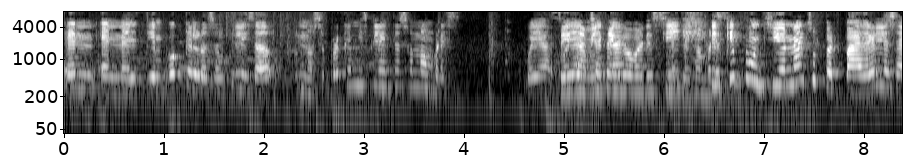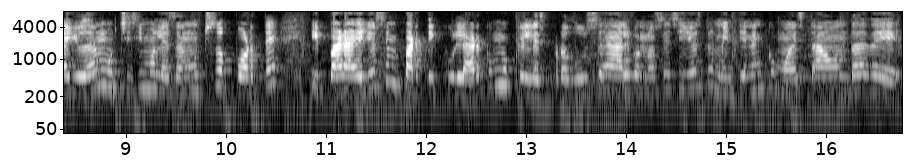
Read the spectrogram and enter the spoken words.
en, en el tiempo que los he utilizado, no sé por qué mis clientes son hombres. Voy a, Sí, voy a también checar. tengo varios Sí, clientes hombres, Es que sí. funcionan súper padre, les ayudan muchísimo, les dan mucho soporte y para ellos en particular como que les produce algo. No sé si ellos también tienen como esta onda de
